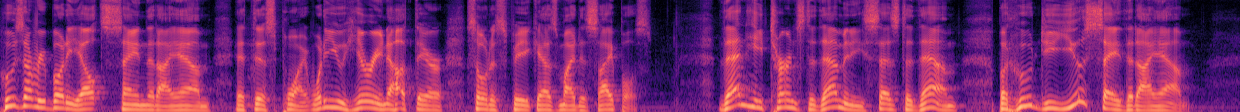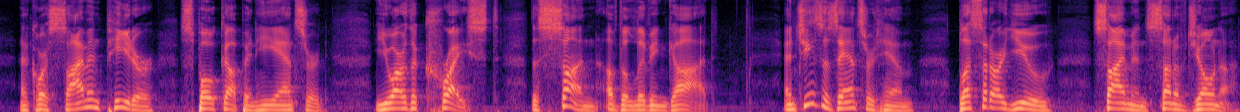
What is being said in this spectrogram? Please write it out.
Who's everybody else saying that I am at this point? What are you hearing out there, so to speak, as my disciples? Then he turns to them and he says to them, But who do you say that I am? And of course, Simon Peter spoke up and he answered, You are the Christ, the Son of the living God. And Jesus answered him, Blessed are you, Simon, son of Jonah.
